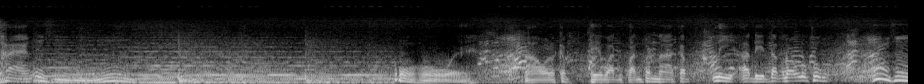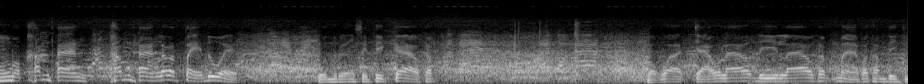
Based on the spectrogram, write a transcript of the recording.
แทงอือหือโอ้โหเอ ครับเทวันขวัญพนาครับ นี่อดีตนักร้องลูกทุ่งบอกคำแทงคำแทงแล้วก็เตะด้วยคุณเรืองสิทธิแก้วครับ บอกว่าแจ๋วแล้วดีแล้วครับแหมเขาทำดีจ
